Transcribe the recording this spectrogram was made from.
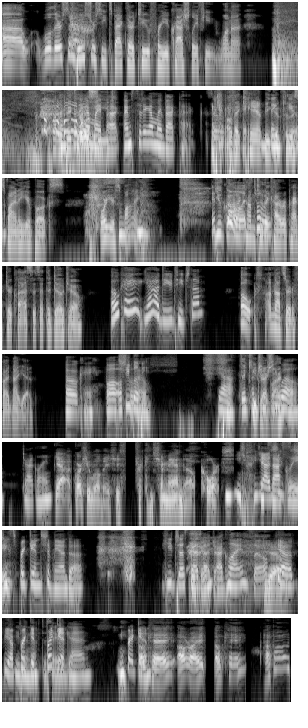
Uh, well, there's some booster seats back there too for you, Crashly, if you want to have a I'm big sitting girl on my seat. back. I'm sitting on my backpack. So Oh, that okay. can't be Thank good for you. the spine of your books or your spine. You cool. gotta come totally- to the chiropractor classes at the dojo. Okay. Yeah. Do you teach them? Oh, I'm not certified, not yet. Oh, okay. Well, I'll she will go. be. Yeah. Thank you, I'm sure she Dragline. will. Dragline. yeah, of course she will be. She's freaking Shamanda, of course. yeah, Exactly. she's, she's freaking Shamanda. He just said that dragline, so Yeah. Yeah, yeah, you didn't freaking, have to say it freaking, again. freaking. Okay, all right, okay. How about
